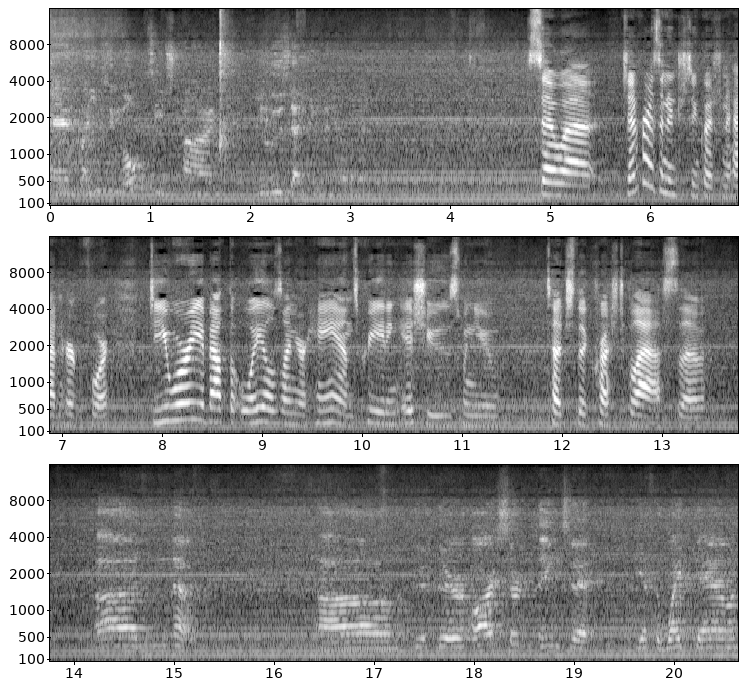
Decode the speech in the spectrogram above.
And by using molds each time, you lose that human element. So uh, Jennifer has an interesting question I hadn't heard before. Do you worry about the oils on your hands creating issues when you touch the crushed glass, though? Uh, no. Um, there, there, are certain things that you have to wipe down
